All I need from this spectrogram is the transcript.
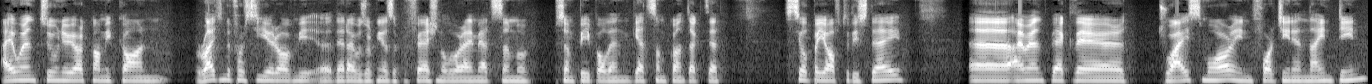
I went to New York Comic Con right in the first year of me uh, that I was working as a professional, where I met some of some people and get some contacts that still pay off to this day. Uh, I went back there twice more in 14 and 19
